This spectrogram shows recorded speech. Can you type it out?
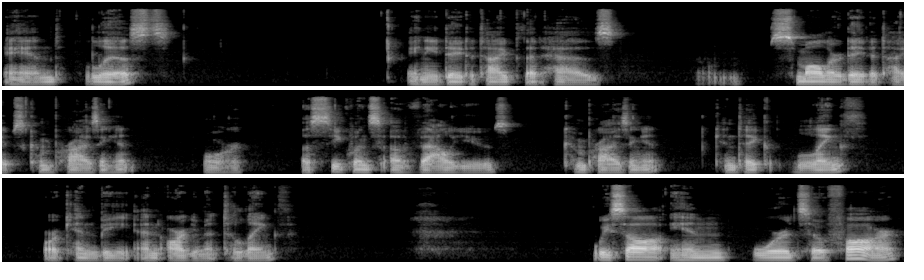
and lists any data type that has um, smaller data types comprising it, or a sequence of values comprising it, can take length or can be an argument to length. We saw in Word so far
